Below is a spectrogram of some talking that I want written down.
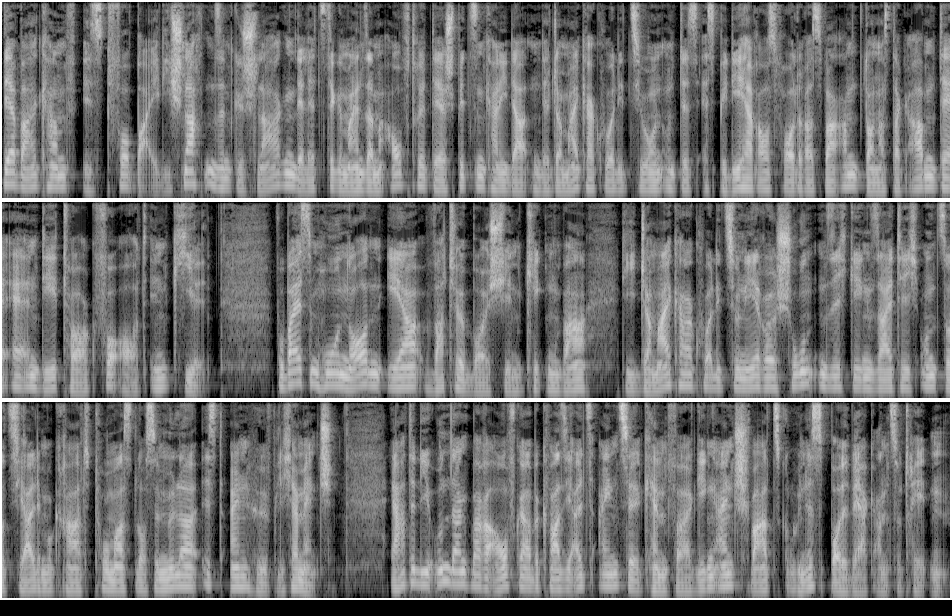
der Wahlkampf ist vorbei. Die Schlachten sind geschlagen. Der letzte gemeinsame Auftritt der Spitzenkandidaten der Jamaika-Koalition und des SPD-Herausforderers war am Donnerstagabend der RND-Talk vor Ort in Kiel. Wobei es im hohen Norden eher Wattebäuschen-Kicken war. Die Jamaika-Koalitionäre schonten sich gegenseitig und Sozialdemokrat Thomas Losse Müller ist ein höflicher Mensch. Er hatte die undankbare Aufgabe, quasi als Einzelkämpfer gegen ein schwarz-grünes Bollwerk anzutreten.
